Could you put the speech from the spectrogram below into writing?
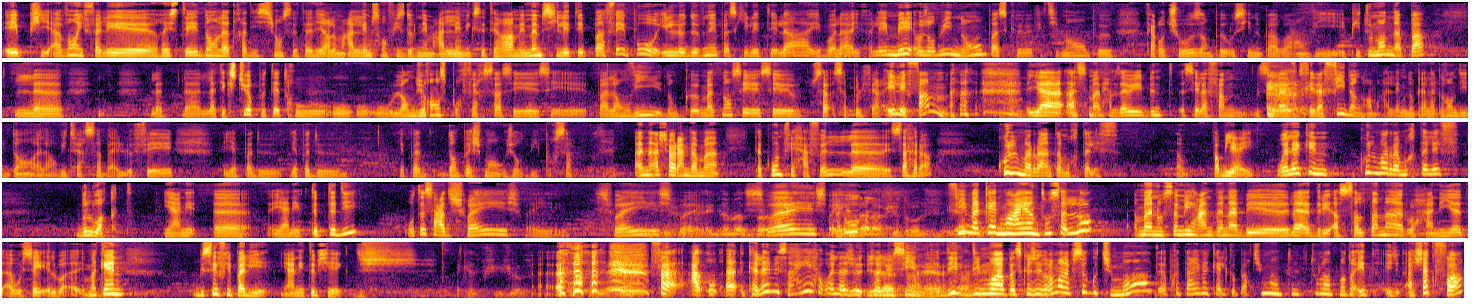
Et puis avant, il fallait rester dans la tradition, c'est-à-dire le ma'allem, son fils devenait ma'allem, etc. Mais même s'il n'était pas fait pour, il le devenait parce qu'il était là et voilà, il fallait. Mais aujourd'hui, non, parce que effectivement, on peut faire autre chose, on peut aussi ne pas avoir envie. Et puis tout le monde n'a pas le, la, la- la texture peut-être ou, ou- ou- ou l'endurance pour faire ça, c'est c'est pas l'envie. Donc euh, maintenant, c'est c'est- ça, ça peut le faire. Et les femmes, il y a Asma Al-Hamzaoui, bint, c'est la femme, c'est la, c'est la fille d'un grand malem, donc elle a grandi dedans, elle a envie de faire ça, bah, elle le fait. Il n'y a pas de, il y a pas de, il y a pas d'empêchement aujourd'hui pour ça. أنا أشعر عندما تكون في حفل آه، سهرة كل مرة أنت مختلف طبيعي ولكن كل مرة مختلف بالوقت يعني آه يعني تبتدي وتصعد شوي شوي شوي شوي شوي شوي. في مكان معين توصل له؟ ما نسميه عندنا لا أدري السلطنة الروحانية أو الب- مكان بيصير في باليه يعني تمشي هيك دش. ف كلامي صحيح ولا j'hallucine dis, dis-moi parce que j'ai vraiment l'impression que tu montes et après tu arrives à quelque part tu montes tout, tout lentement. Et, et à chaque fois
